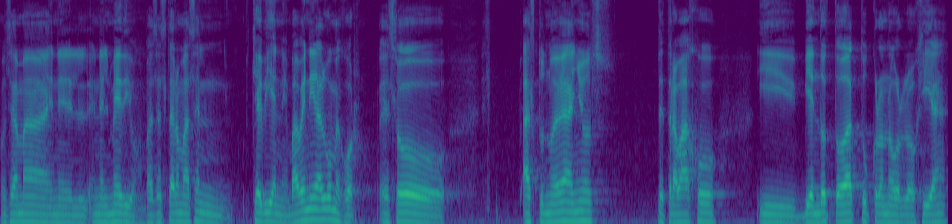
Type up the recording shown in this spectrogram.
¿cómo se llama? En el, en el medio, vas a estar más en qué viene, va a venir algo mejor. Eso, a tus nueve años de trabajo y viendo toda tu cronología,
